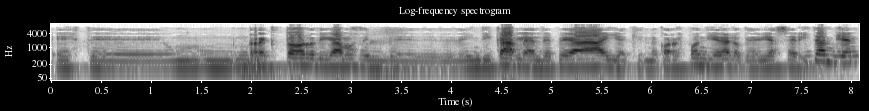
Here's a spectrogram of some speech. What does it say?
este, un, rector, digamos, de, de, indicarle al DPA y a quien le correspondiera lo que debía hacer. Y también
